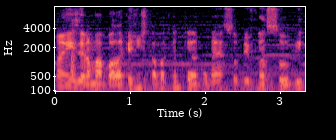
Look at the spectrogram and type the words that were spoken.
Mas era uma bola que a gente estava cantando, né? Sobre fansub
